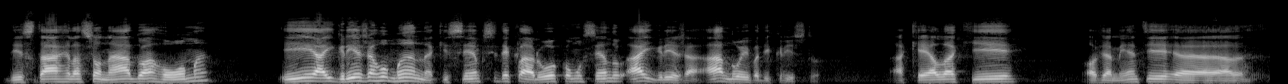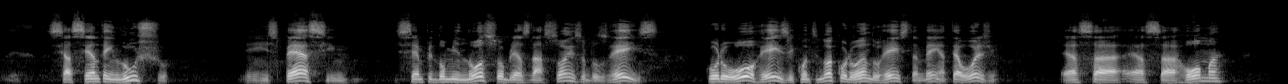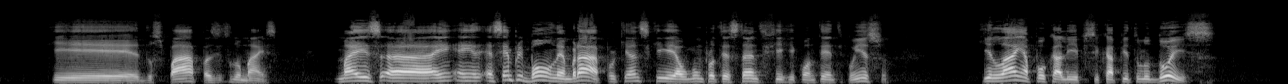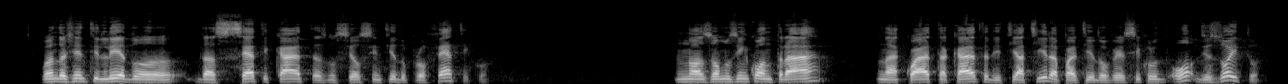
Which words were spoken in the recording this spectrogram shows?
de estar relacionado a Roma e a igreja romana, que sempre se declarou como sendo a igreja, a noiva de Cristo. Aquela que, obviamente, uh, se assenta em luxo, em espécie, sempre dominou sobre as nações, sobre os reis, coroou reis e continua coroando reis também até hoje, essa, essa Roma que dos papas e tudo mais. Mas uh, é, é, sempre bom lembrar, porque antes que algum protestante fique contente com isso, que lá em Apocalipse capítulo 2, quando a gente lê do, das sete cartas no seu sentido profético, nós vamos encontrar na quarta carta de Tiatira, a partir do versículo 18,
